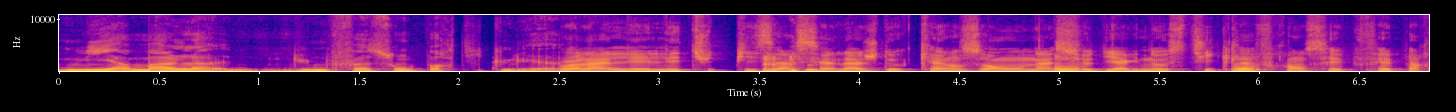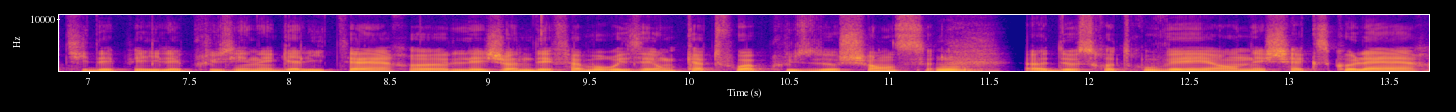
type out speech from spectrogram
mis à mal d'une façon particulière. Voilà, l'étude PISA, c'est à l'âge de 15 ans, on a ce mm. diagnostic, la mm. France fait partie des pays les plus inégalitaires, euh, les jeunes défavorisés ont quatre fois plus de chances mm. euh, de se retrouver en échec scolaire,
